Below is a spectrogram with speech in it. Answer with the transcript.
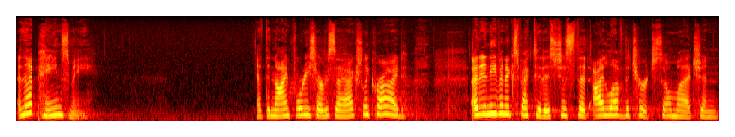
And that pains me. At the 940 service, I actually cried. I didn't even expect it. It's just that I love the church so much, and,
